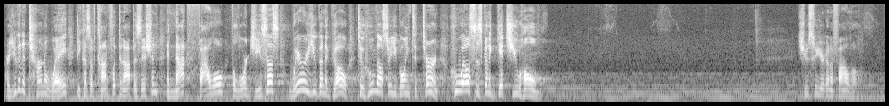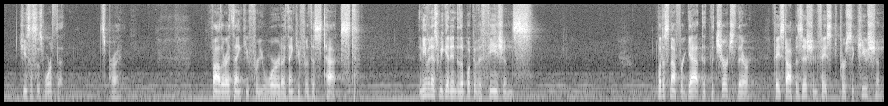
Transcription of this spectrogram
Are you going to turn away because of conflict and opposition and not follow the Lord Jesus? Where are you going to go? To whom else are you going to turn? Who else is going to get you home? Choose who you're going to follow. Jesus is worth it. Let's pray. Father, I thank you for your word. I thank you for this text. And even as we get into the book of Ephesians, let us not forget that the church there faced opposition, faced persecution,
